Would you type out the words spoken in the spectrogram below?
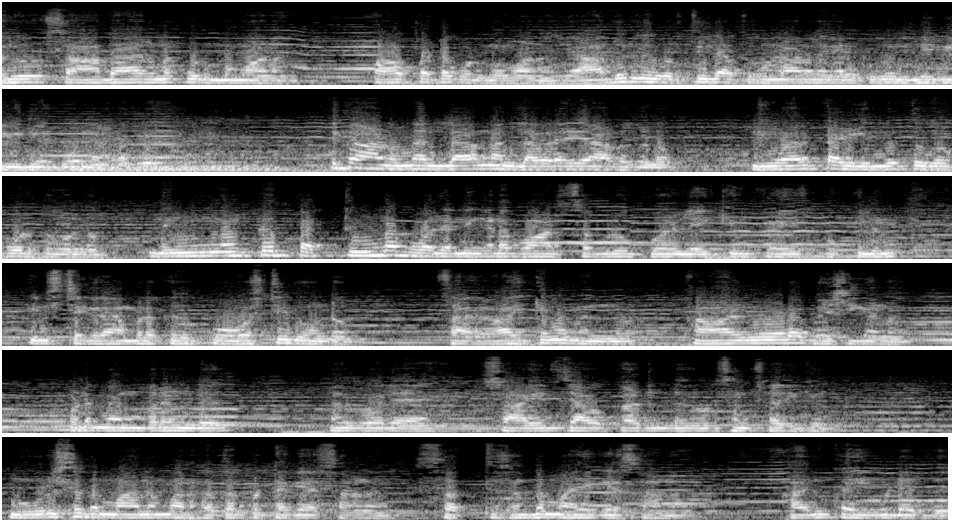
ഒരു സാധാരണ കുടുംബമാണ് പാവപ്പെട്ട കുടുംബമാണ്. യാതൊരു നിവൃത്തിയില്ലാത്തതുകൊണ്ടാണ് നിങ്ങൾക്ക് മുന്നിൽ വീഡിയോ തോന്നുന്നത് ഇത് കാണുന്ന എല്ലാ നല്ലവരായ ആളുകളും നിങ്ങളെ കഴിയുന്ന തുക കൊടുത്തുകൊണ്ടും നിങ്ങൾക്ക് പറ്റുന്ന പോലെ നിങ്ങളുടെ വാട്സപ്പ് ഗ്രൂപ്പുകളിലേക്കും ഫേസ്ബുക്കിലും ഇൻസ്റ്റഗ്രാമിലൊക്കെ ഇത് പോസ്റ്റ് ചെയ്തുകൊണ്ടും സഹായിക്കണമെന്ന് താഴ്മയോടെ അപേക്ഷിക്കണം ഇവിടെ മെമ്പറുണ്ട് അതുപോലെ ഷാഹിദ് ചാവക്കാട് ഉണ്ട് എന്നോട് സംസാരിക്കും. നൂറ് ശതമാനം അർഹതപ്പെട്ട കേസാണ് സത്യസന്ധമായ കേസാണ്. ആരും കൈവിടരുത്.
